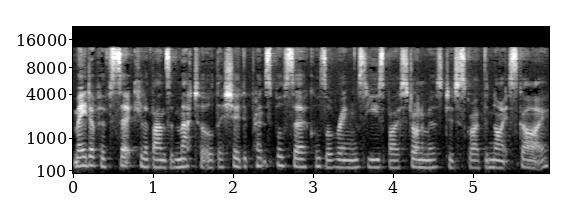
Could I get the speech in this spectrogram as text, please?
Made up of circular bands of metal, they showed the principal circles or rings used by astronomers to describe the night sky,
